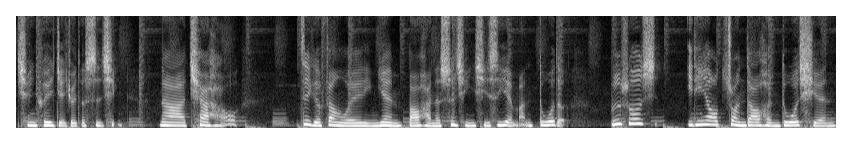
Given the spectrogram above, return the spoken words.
钱可以解决的事情，那恰好。这个范围里面包含的事情其实也蛮多的，不是说一定要赚到很多钱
